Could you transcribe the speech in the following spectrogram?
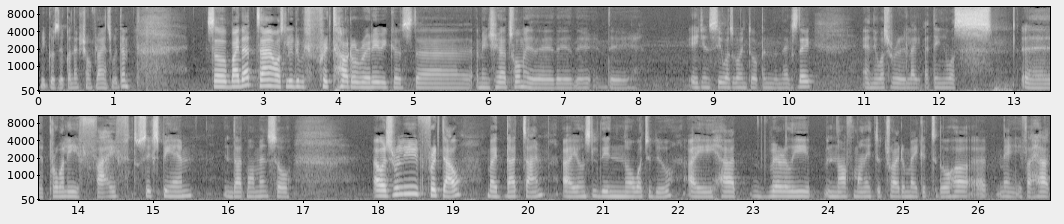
because the connection flies with them so by that time I was a little bit freaked out already because the, I mean she had told me the, the, the, the agency was going to open the next day. And it was really like I think it was uh, probably 5 to 6 p.m. in that moment. So I was really freaked out by that time. I honestly didn't know what to do. I had barely enough money to try to make it to Doha. Uh, I mean if I had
